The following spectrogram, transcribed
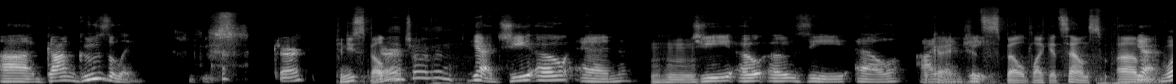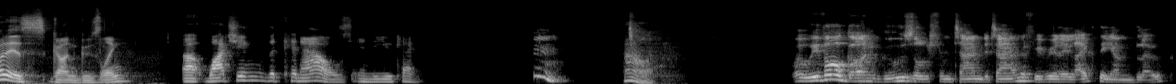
uh, gongoozling. sure. Can you spell Sure. that, Jonathan? Yeah, G O N Mm-hmm. G O O Z L I Okay, it's spelled like it sounds. Um, Yeah. What is gongoozling? Uh, watching the canals in the UK. Hmm. Oh, Well, we've all gone goozled from time to time if we really like the young bloke.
